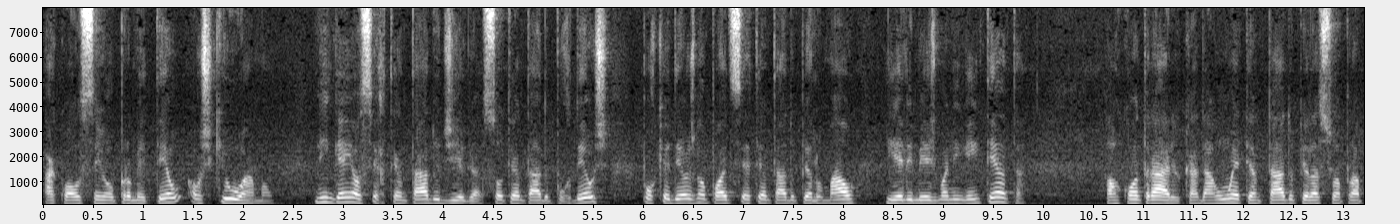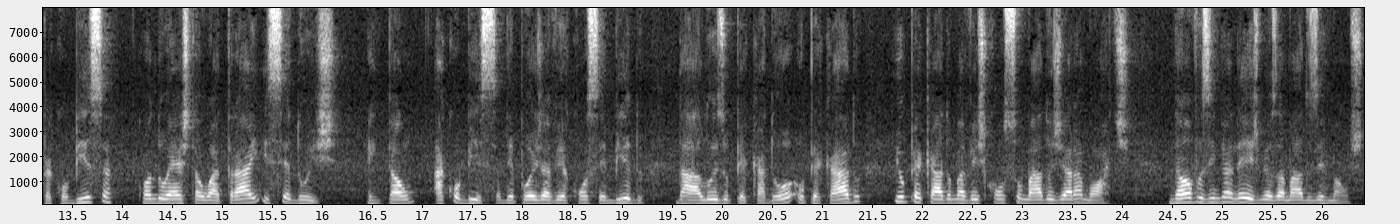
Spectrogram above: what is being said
a qual o Senhor prometeu aos que o amam. Ninguém, ao ser tentado, diga: Sou tentado por Deus, porque Deus não pode ser tentado pelo mal e ele mesmo a ninguém tenta. Ao contrário, cada um é tentado pela sua própria cobiça, quando esta o atrai e seduz. Então, a cobiça, depois de haver concebido, dá à luz o pecador, o pecado, e o pecado, uma vez consumado, gera a morte. Não vos enganeis, meus amados irmãos.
